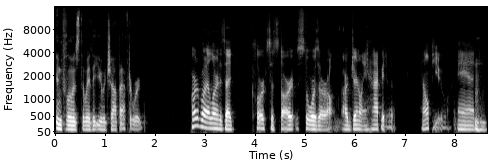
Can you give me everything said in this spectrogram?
influenced the way that you would shop afterward? Part of what I learned is that clerks at star stores are are generally happy to help you, and Mhm.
